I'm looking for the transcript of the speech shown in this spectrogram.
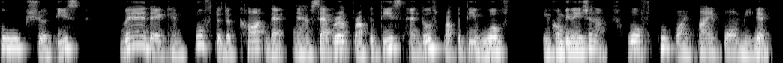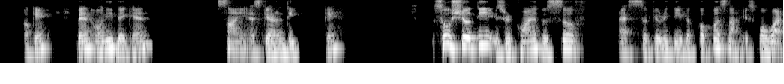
two sureties where they can prove to the court that I have several properties and those property worth in combination are worth 2.54 million. Okay, then only they can sign as guarantee. Okay. So surety is required to serve as security. The purpose lah, is for what?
